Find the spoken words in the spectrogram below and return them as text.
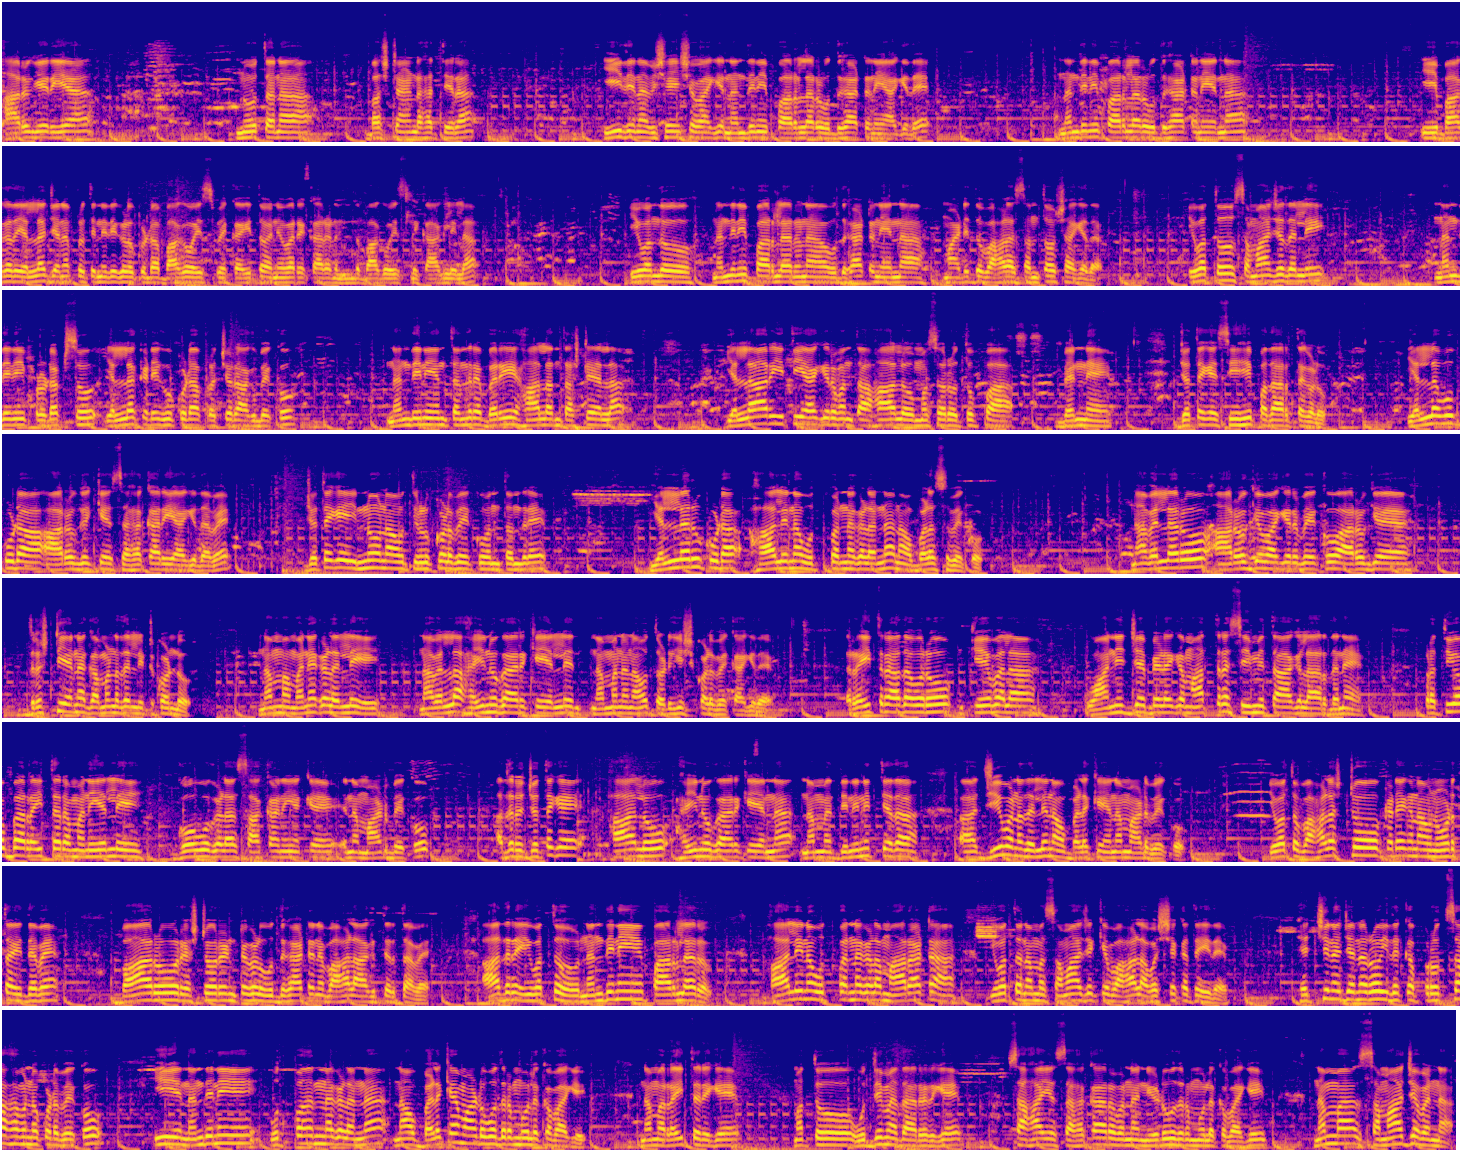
ಹಾರುಗೇರಿಯ ನೂತನ ಬಸ್ ಸ್ಟ್ಯಾಂಡ್ ಹತ್ತಿರ ಈ ದಿನ ವಿಶೇಷವಾಗಿ ನಂದಿನಿ ಪಾರ್ಲರ್ ಉದ್ಘಾಟನೆಯಾಗಿದೆ. ನಂದಿನಿ ಪಾರ್ಲರ್ ಉದ್ಘಾಟನೆಯನ್ನು ಈ ಭಾಗದ ಎಲ್ಲ ಜನಪ್ರತಿನಿಧಿಗಳು ಕೂಡ ಭಾಗವಹಿಸಬೇಕಾಗಿತ್ತು. ಅನಿವಾರ್ಯ ಕಾರಣದಿಂದ ಭಾಗವಹಿಸಲಿಕ್ಕೆ ಆಗಲಿಲ್ಲ. ಈ ಒಂದು ನಂದಿನಿ ಪಾರ್ಲರ್ನ ಉದ್ಘಾಟನೆಯನ್ನು ಮಾಡಿದ್ದು ಬಹಳ ಸಂತೋಷ ಆಗಿದೆ ಇವತ್ತು ಸಮಾಜದಲ್ಲಿ ನಂದಿನಿ ಪ್ರೊಡಕ್ಟ್ಸು ಎಲ್ಲ ಕಡೆಗೂ ಕೂಡ ಪ್ರಚುರ ಆಗಬೇಕು. ನಂದಿನಿ ಅಂತಂದರೆ ಬರೀ ಹಾಲು ಅಂತ ಅಷ್ಟೇ ಅಲ್ಲ, ಎಲ್ಲ ರೀತಿಯಾಗಿರುವಂಥ ಹಾಲು, ಮೊಸರು, ತುಪ್ಪ, ಬೆಣ್ಣೆ, ಜೊತೆಗೆ ಸಿಹಿ ಪದಾರ್ಥಗಳು ಎಲ್ಲವೂ ಕೂಡ ಆರೋಗ್ಯಕ್ಕೆ ಸಹಕಾರಿಯಾಗಿದ್ದಾವೆ. ಜೊತೆಗೆ ಇನ್ನೂ ನಾವು ತಿಳ್ಕೊಳ್ಬೇಕು ಅಂತಂದರೆ ಎಲ್ಲರೂ ಕೂಡ ಹಾಲಿನ ಉತ್ಪನ್ನಗಳನ್ನು ನಾವು ಬಳಸಬೇಕು. ನಾವೆಲ್ಲರೂ ಆರೋಗ್ಯವಾಗಿರಬೇಕು, ಆರೋಗ್ಯ ದೃಷ್ಟಿಯನ್ನು ಗಮನದಲ್ಲಿಟ್ಟುಕೊಂಡು ನಮ್ಮ ಮನೆಗಳಲ್ಲಿ ನಾವೆಲ್ಲ ಹೈನುಗಾರಿಕೆಯಲ್ಲಿ ನಮ್ಮನ್ನು ನಾವು ತೊಡಗಿಸಿಕೊಳ್ಬೇಕಾಗಿದೆ. ರೈತರಾದವರು ಕೇವಲ ವಾಣಿಜ್ಯ ಬೆಳೆಗೆ ಮಾತ್ರ ಸೀಮಿತ ಆಗಲಾರ್ದೇ ಪ್ರತಿಯೊಬ್ಬ ರೈತರ ಮನೆಯಲ್ಲಿ ಗೋವುಗಳ ಸಾಕಾಣಿಕೆಯನ್ನು ಮಾಡಬೇಕು. ಅದರ ಜೊತೆಗೆ ಹಾಲು, ಹೈನುಗಾರಿಕೆಯನ್ನು ನಮ್ಮ ದಿನನಿತ್ಯದ ಜೀವನದಲ್ಲಿ ನಾವು ಬಳಕೆಯನ್ನು ಮಾಡಬೇಕು. ಇವತ್ತು ಬಹಳಷ್ಟು ಕಡೆಗೆ ನಾವು ನೋಡ್ತಾ ಇದ್ದೇವೆ. ಬಾರು ರೆಸ್ಟೋರೆಂಟ್ಗಳು ಉದ್ಘಾಟನೆ ಬಹಳ ಆಗ್ತಿರ್ತವೆ. ಆದರೆ ಇವತ್ತು ನಂದಿನಿ ಪಾರ್ಲರ್ ಹಾಲಿನ ಉತ್ಪನ್ನಗಳ ಮಾರಾಟ ಇವತ್ತು ನಮ್ಮ ಸಮಾಜಕ್ಕೆ ಬಹಳ ಅವಶ್ಯಕತೆ ಇದೆ. ಹೆಚ್ಚಿನ ಜನರು ಇದಕ್ಕೆ ಪ್ರೋತ್ಸಾಹವನ್ನು ಕೊಡಬೇಕು. ಈ ನಂದಿನಿ ಉತ್ಪನ್ನಗಳನ್ನು ನಾವು ಬಳಕೆ ಮಾಡುವುದರ ಮೂಲಕವಾಗಿ ನಮ್ಮ ರೈತರಿಗೆ ಮತ್ತು ಉದ್ದಿಮೆದಾರರಿಗೆ ಸಹಾಯ ಸಹಕಾರವನ್ನು ನೀಡುವುದರ ಮೂಲಕವಾಗಿ ನಮ್ಮ ಸಮಾಜವನ್ನು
